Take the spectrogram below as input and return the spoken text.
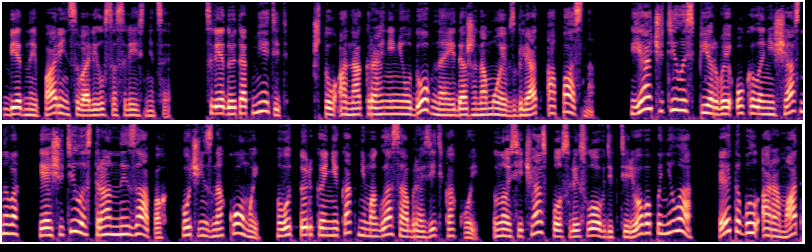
Бедный парень свалился с лестницы. Следует отметить, что она крайне неудобная и даже, на мой взгляд, опасна. Я очутилась первой около несчастного и ощутила странный запах, очень знакомый, вот только никак не могла сообразить, какой. Но сейчас, после слов Дегтярева, поняла, это был аромат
